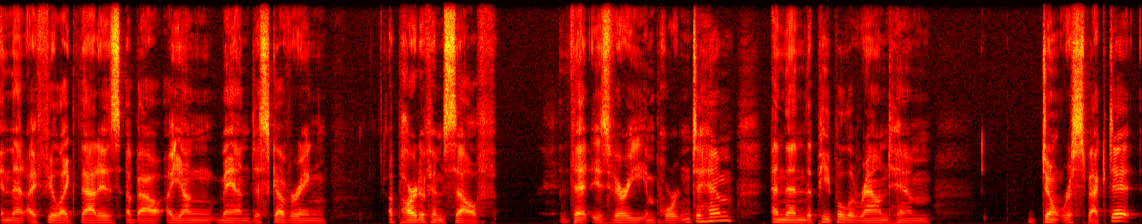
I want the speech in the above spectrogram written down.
in that I feel like that is about a young man discovering a part of himself that is very important to him and then the people around him don't respect it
